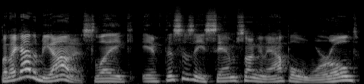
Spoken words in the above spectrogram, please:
But I gotta be honest, like, if this is a Samsung and Apple world,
